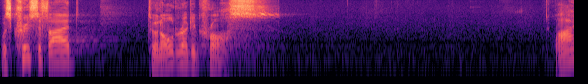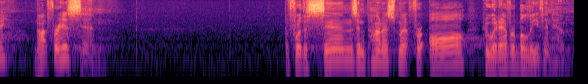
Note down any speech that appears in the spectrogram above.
was crucified to an old rugged cross. Why? Not for his sin, but for the sins and punishment for all who would ever believe in him.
